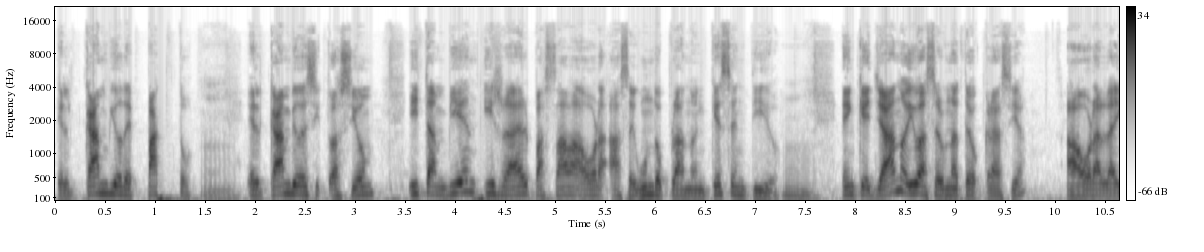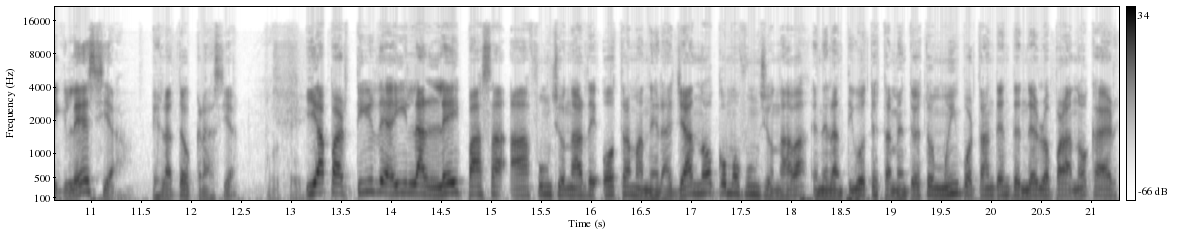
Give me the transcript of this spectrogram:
el cambio de pacto, Hmm. el cambio de situación y también Israel pasaba ahora a segundo plano. ¿En qué sentido? Hmm. En que ya no iba a ser una teocracia, ahora la iglesia es la teocracia. Y a partir de ahí la ley pasa a funcionar de otra manera, ya no como funcionaba en el Antiguo Testamento. Esto es muy importante entenderlo para no caer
